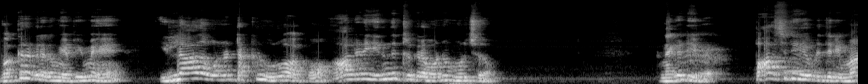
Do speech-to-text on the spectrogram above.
வக்ர கிரகம் எப்பயுமே இல்லாத ஒன்று டக்குன்னு உருவாக்கும். ஆல்ரெடி இருந்துட்டு இருக்கிற ஒன்று முடிச்சிடும் நெகட்டிவ் பாசிட்டிவ் எப்படி தெரியுமா?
